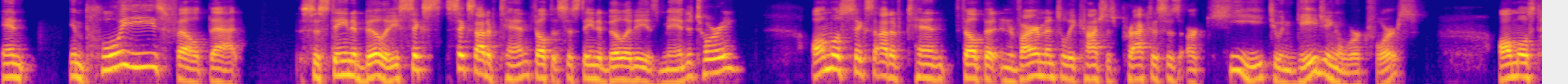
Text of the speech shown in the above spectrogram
And employees felt that sustainability, six, six out of 10 felt that sustainability is mandatory. Almost six out of 10 felt that environmentally conscious practices are key to engaging a workforce. Almost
